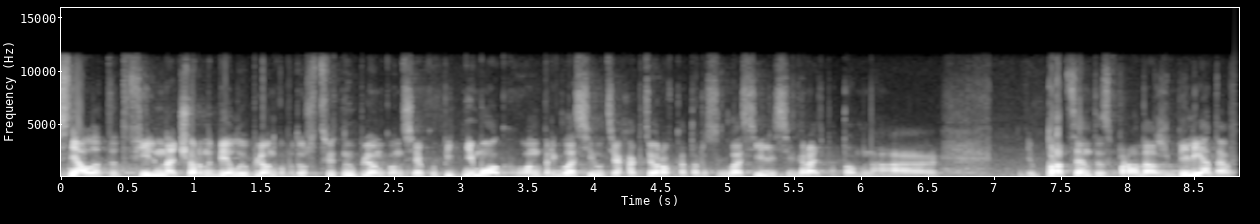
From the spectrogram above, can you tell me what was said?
снял этот фильм на черно-белую пленку, потому что цветную пленку он себе купить не мог. Он пригласил тех актеров, которые согласились играть потом на проценты с продаж билетов.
